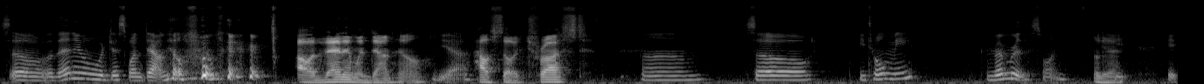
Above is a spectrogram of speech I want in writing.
So then it just went downhill from there. Oh, then it went downhill. yeah. How so? Trust. Um. So he told me, remember this one. Okay. He,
